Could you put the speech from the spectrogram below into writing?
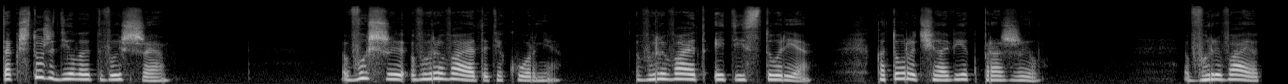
Так что же делает Высшее? Высшее вырывает эти корни – вырывает эти истории, которые человек прожил. Вырывают.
